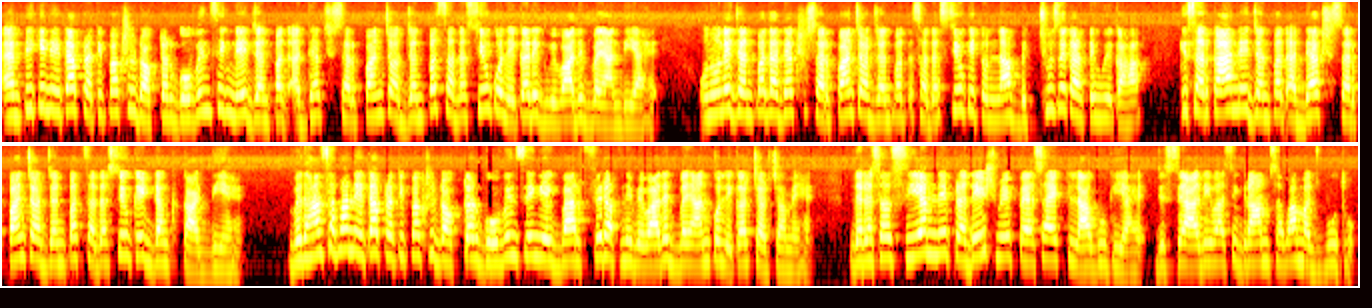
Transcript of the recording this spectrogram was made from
एमपी के नेता प्रतिपक्ष डॉक्टर गोविंद सिंह ने जनपद अध्यक्ष सरपंच और जनपद सदस्यों को लेकर एक विवादित बयान दिया है। उन्होंने जनपद अध्यक्ष, सरपंच और जनपद सदस्यों की तुलना बिच्छू से करते हुए कहा कि सरकार ने जनपद अध्यक्ष, सरपंच और जनपद सदस्यों के डंक काट दिए हैं। विधानसभा नेता प्रतिपक्ष डॉक्टर गोविंद सिंह एक बार फिर अपने विवादित बयान को लेकर चर्चा में है। दरअसल सीएम ने प्रदेश में पैसा एक्ट लागू किया है, जिससे आदिवासी ग्राम सभा मज़बूत हो।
